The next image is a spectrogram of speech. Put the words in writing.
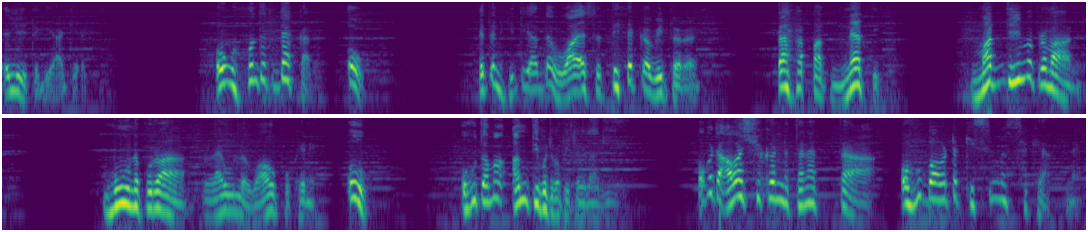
එලියට ගියා කියලා. ඔවුන් හොඳට දැක්කද? ඔව්. එතන හිටියද වයස 30ක විතර. පැහැපත් නැති. මධ්‍යම ප්‍රමාණය. මූණ පුරා රැවුල වවපු කෙනෙක්. ඔව්. ඔහු තමා අන්තිමටම පිට වෙලා ගියේ. ඔබට අවශ්‍ය කරන තැනැත්තා ඔහු බවට කිසිම සැකයක් නෑ.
